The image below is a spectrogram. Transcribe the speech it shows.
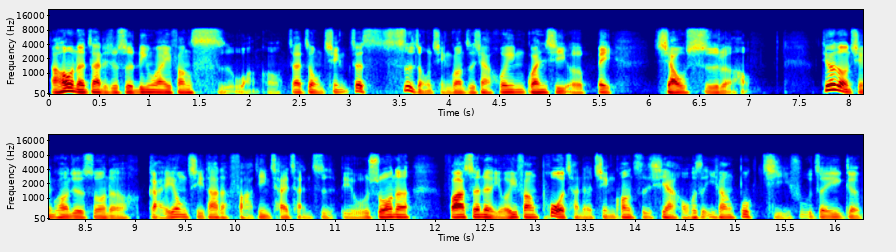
然后呢，再的就是另外一方死亡哦，在这种情这四种情况之下，婚姻关系而被消失了哈。第二种情况就是说呢，改用其他的法定财产制，比如说呢，发生了有一方破产的情况之下，或者一方不给付这一个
